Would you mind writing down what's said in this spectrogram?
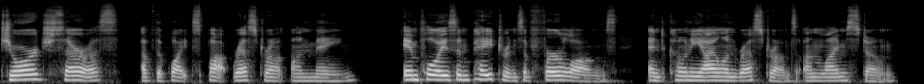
George Saras of the White Spot Restaurant on Main, employees and patrons of Furlongs and Coney Island restaurants on Limestone,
